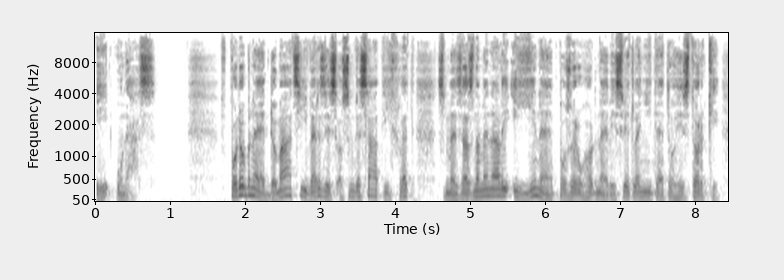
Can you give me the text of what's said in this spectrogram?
i u nás. V podobné domácí verzi z 80. let jsme zaznamenali i jiné pozoruhodné vysvětlení této historky –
